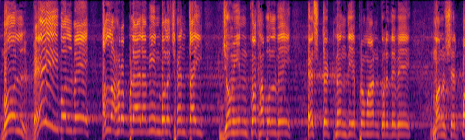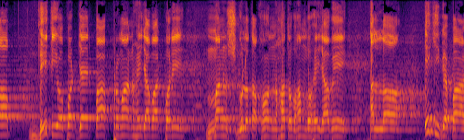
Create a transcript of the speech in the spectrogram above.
বলবেই বলবে। আল্লাহ রব্বুল আলমিন বলেছেন, তাই জমিন কথা বলবে। স্টেটমেন্ট দিয়ে প্রমাণ করে দেবে, মানুষের পাপ, দ্বিতীয় পর্যায়ের পাপ প্রমাণ হয়ে যাবার পরে মানুষগুলো তখন হতভম্ব হয়ে যাবে। আল্লাহ একই ব্যাপার?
